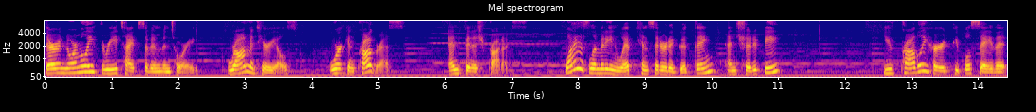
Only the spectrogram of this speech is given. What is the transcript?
There are normally three types of inventory, raw materials, work in progress, and finished products. Why is limiting WIP considered a good thing, and should it be? You've probably heard people say that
